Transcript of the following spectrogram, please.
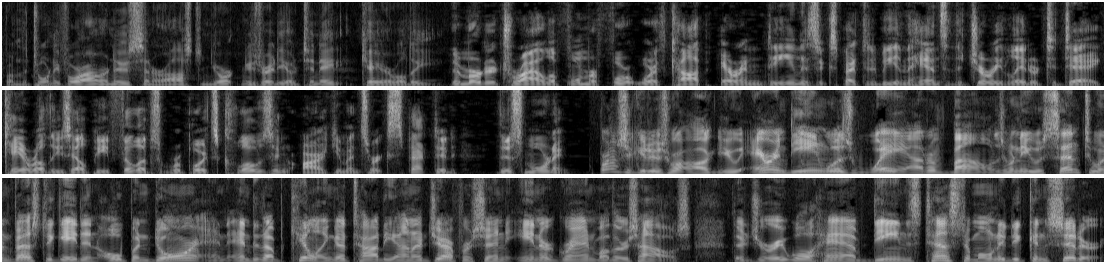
From the 24 hour news center, Austin, York News Radio 1080 KRLD. The murder trial of former Fort Worth cop Aaron Dean is expected to be in the hands of the jury later today. KRLD's LP Phillips reports closing arguments are expected this morning. Prosecutors will argue Aaron Dean was way out of bounds when he was sent to investigate an open door and ended up killing Atatiana Jefferson in her grandmother's house. The jury will have Dean's testimony to consider.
